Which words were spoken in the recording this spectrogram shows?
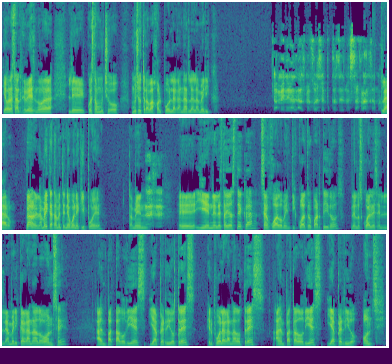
y ahora es al revés, ¿no? Ahora le cuesta mucho, mucho trabajo al Puebla ganarle al América. También eran las mejores épocas de nuestra franja, ¿no? Claro, claro, el América también tenía buen equipo, ¿eh? También... Eh, y en el Estadio Azteca se han jugado 24 partidos, de los cuales el América ha ganado 11, ha empatado 10 y ha perdido 3. El Puebla ha ganado 3, ha empatado 10 y ha perdido 11.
